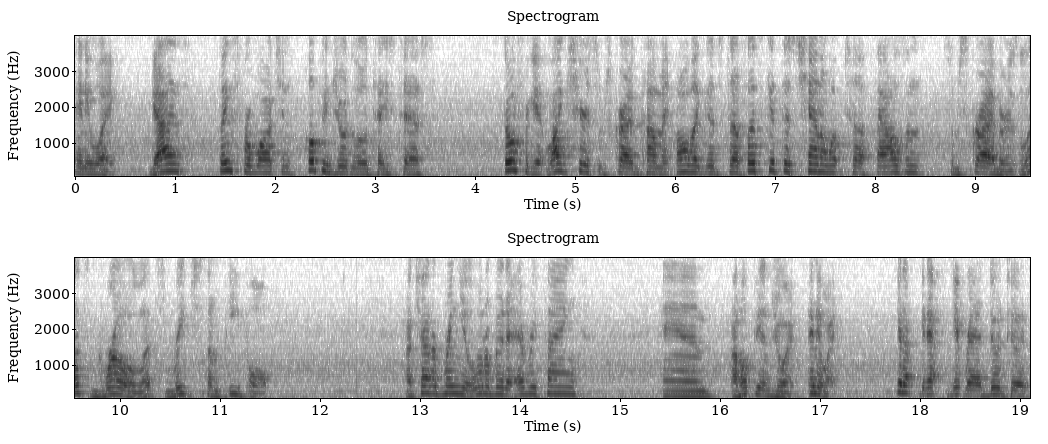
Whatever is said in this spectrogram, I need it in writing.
anyway, guys, thanks for watching. Hope you enjoyed the little taste test. Don't forget, like, share, subscribe, comment, all that good stuff. Let's get this channel up to a thousand subscribers. Let's grow. Let's reach some people. I try to bring you a little bit of everything, and I hope you enjoy it. Anyway, get up, get out, get rad, do it to it,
